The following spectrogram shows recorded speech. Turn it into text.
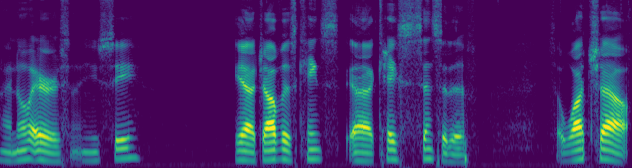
I no errors. And you see? Yeah, Java is case, uh, case sensitive. So watch out.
